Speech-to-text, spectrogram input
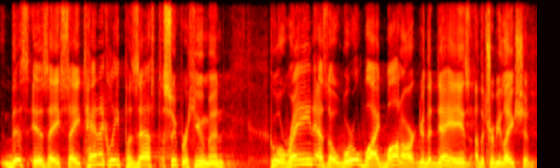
This is a satanically possessed superhuman who will reign as a worldwide monarch during the days of the tribulation.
